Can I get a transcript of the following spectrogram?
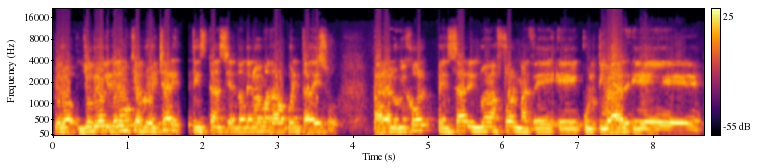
Pero yo creo que tenemos que aprovechar esta instancia en donde nos hemos dado cuenta de eso para a lo mejor pensar en nuevas formas de eh, cultivar eh,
